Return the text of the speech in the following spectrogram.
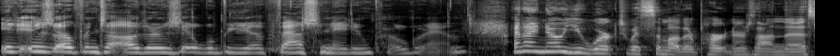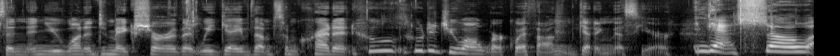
it is open to others. It will be a fascinating program. And I know you worked with some other partners on this, and, and you wanted to make sure that we gave them some credit. Who who did you all work with on getting this here? Yes, so uh,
